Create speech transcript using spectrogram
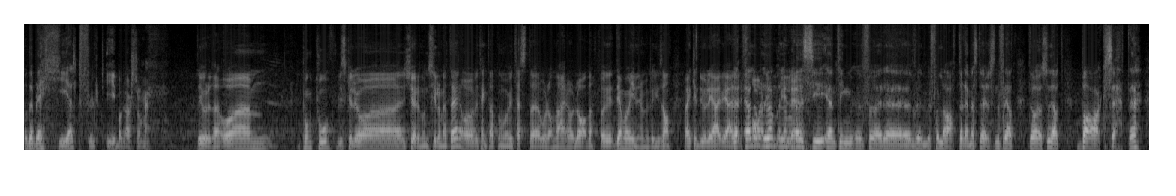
Og det ble helt fullt i bagasjerommet. Det gjorde det. Og um, punkt to, vi skulle jo uh, kjøre noen kilometer, og vi tenkte at nå må vi teste hvordan det er å lade. For det må vi innrømme, Kristian. Verken du eller jeg, vi er erfarne. Ja, la, la, la, la, meg bare si en ting før uh, vi forlater det med størrelsen. For det var også det at baksetet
